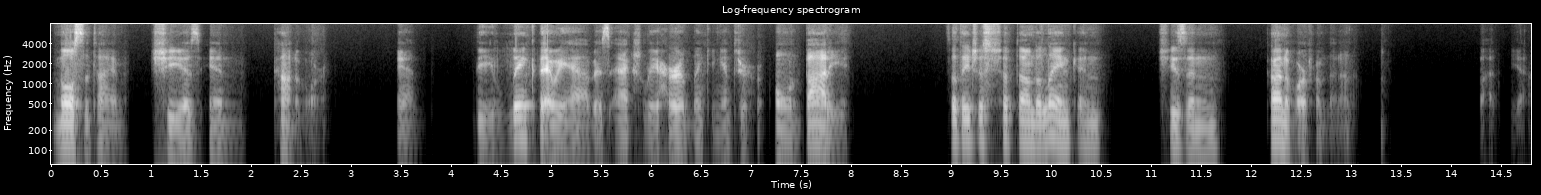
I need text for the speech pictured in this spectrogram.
most of the time she is in carnivore. And the link that we have is actually her linking into her own body. So they just shut down the link and she's in carnivore from then on. But yeah.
